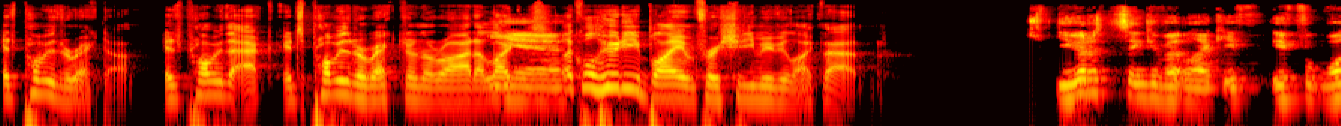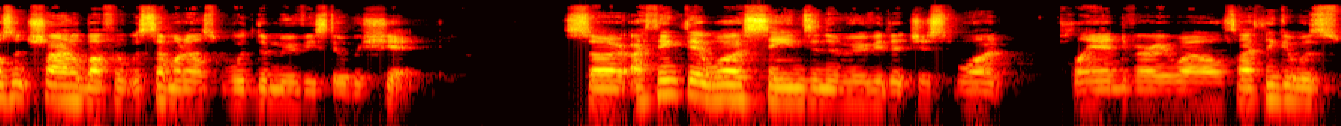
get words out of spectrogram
it's probably the director. It's probably the act. It's probably the director and the writer. Like, Yeah. like, well, who do you blame for a shitty movie like that? You got to think of it like if if it wasn't Shia LaBeouf, it was someone else. Would the movie still be shit? So I think there were scenes in the movie that just weren't planned very well. So I think it was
